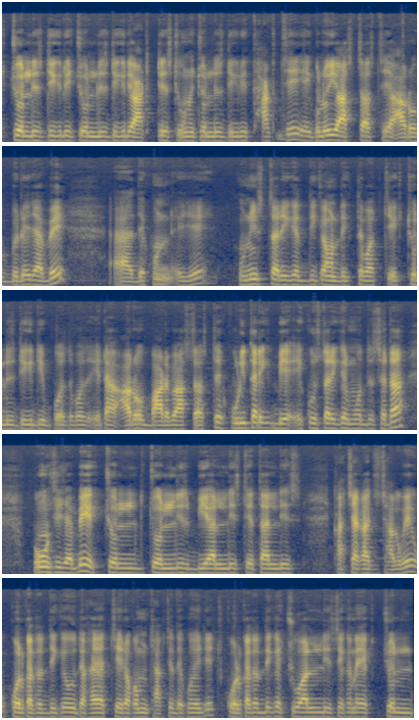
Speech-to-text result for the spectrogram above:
একচল্লিশ ডিগ্রি, চল্লিশ ডিগ্রি, আটত্রিশ, উনচল্লিশ ডিগ্রি থাকছে। এগুলোই আস্তে আস্তে আরও বেড়ে যাবে। দেখুন, এই যে উনিশ তারিখের দিকে আমরা দেখতে পাচ্ছি, একচল্লিশ ডিগ্রি এটা আরও বাড়বে আস্তে আস্তে। কুড়ি তারিখ একুশ তারিখের মধ্যে সেটা পৌঁছে যাবে, একচল্লিশ, চল্লিশ, বিয়াল্লিশ, তেতাল্লিশ কাছাকাছি থাকবে। কলকাতার দিকেও দেখা যাচ্ছে এরকম থাকছে, দেখুন এই যে, কলকাতার দিকে চুয়াল্লিশ, এখানে একচল্লিশ,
